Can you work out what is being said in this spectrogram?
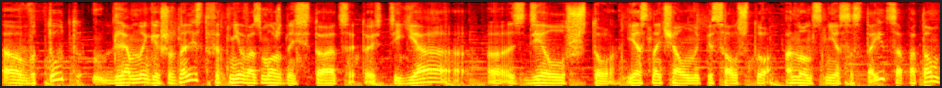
вот тут для многих журналистов это невозможная ситуация. То есть я э, сделал что? Я сначала написал, что анонс не состоится, а потом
